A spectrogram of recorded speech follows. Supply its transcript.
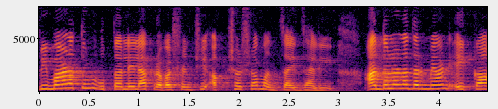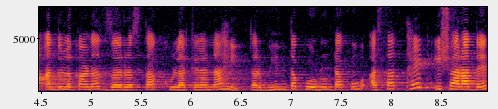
विमानातून उतरलेल्या प्रवाशांची अक्षरशः मनचाईत झाली. आंदोलनादरम्यान एका आंदोलकानं जर रस्ता खुला केला नाही तर भिंत फोडून टाकू असा थेट इशारा देत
